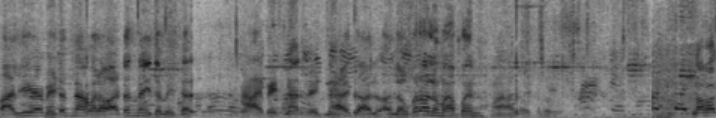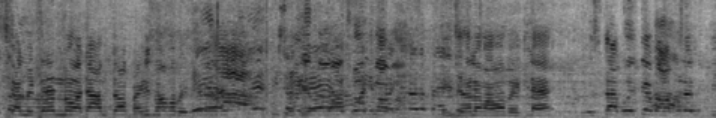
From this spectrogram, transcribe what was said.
पालखी काय भेटत ना आम्हाला वाटत नाही इथं भेटत हाय भेटणार भेटणार. लवकर आलो मग आपण. नमस्कार मित्रांनो आता आमचा पहिलीच मामा भेटलेला आहे. मामा भेटलाय नुसता बोलते बाबूला मी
